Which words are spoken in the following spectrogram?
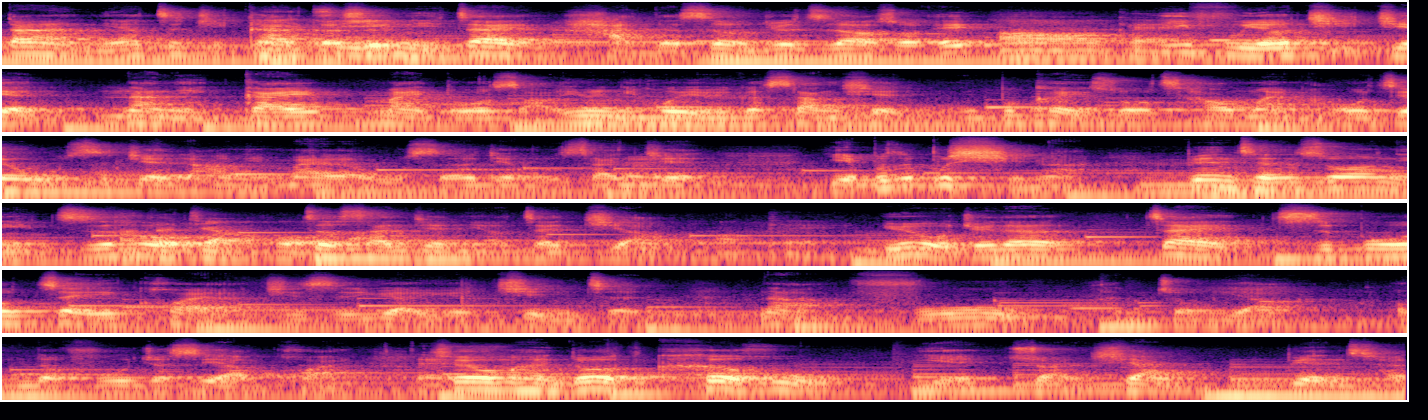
当然你要自己看，可是你在喊的时候你就知道说，哎。衣服有几件，那你该卖多少？因为你会有一个上限，你不可以说超卖嘛。我只有五十件，然后你卖了五十二件、五十三件，也不是不行啊。变成说你之后这三件你要再叫，OK，因为我觉得在直播这一块啊，其实越来越竞争，那服务很重要。我们的服务就是要快，所以我们很多客户也转向变成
